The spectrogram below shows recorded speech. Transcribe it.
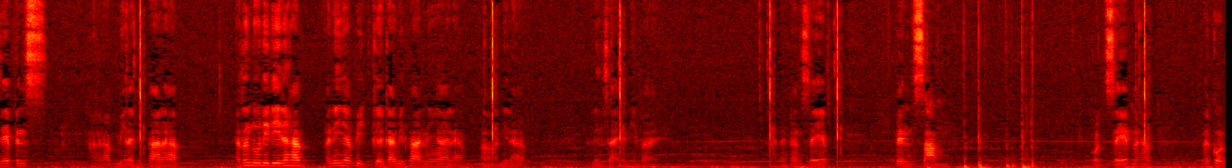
ซฟเป็นนะครับ มีอะไรผิดพลาดนะครับเราต้องดูดีๆนะครับ อันนี้จะผิดเกิดการผิดพลาดง่ายๆนะครับอ่าอันนี้นะครับเลื่อนใส่อันนี้ไปอ่าทำการเซฟเป็นซัมกดเซฟนะครับ แล้วกด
